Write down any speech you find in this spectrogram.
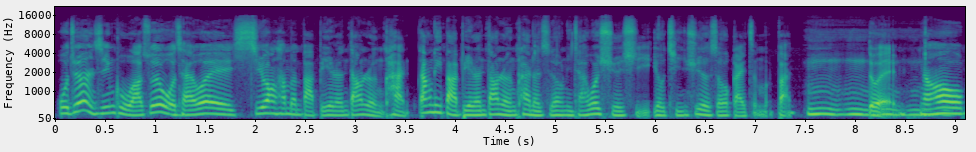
我觉得很辛苦啊，所以我才会希望他们把别人当人看。当你把别人当人看的时候，你才会学习有情绪的时候该怎么办。嗯嗯，对。嗯、然后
